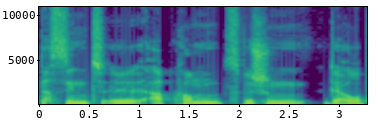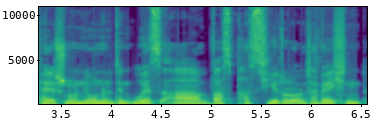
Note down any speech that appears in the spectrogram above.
Das sind äh, Abkommen zwischen der Europäischen Union und den USA, was passiert oder unter welchen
